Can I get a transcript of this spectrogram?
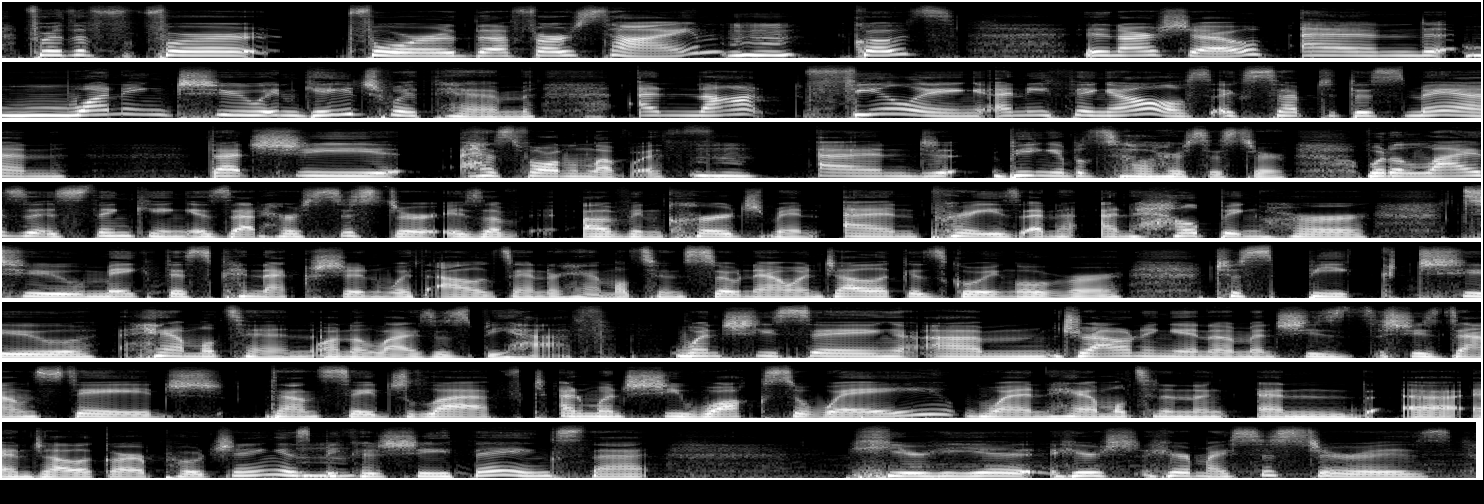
for the for for the first time mm-hmm. quotes in our show and wanting to engage with him and not feeling anything else except this man that she has fallen in love with. Mm-hmm. And being able to tell her sister what Eliza is thinking is that her sister is of, of encouragement and praise and, and helping her to make this connection with Alexander Hamilton. So now Angelica is going over to speak to Hamilton on Eliza's behalf when she's saying um, drowning in him and she's she's downstage downstage left and when she walks away when hamilton and, and uh, angelica are approaching is because she thinks that here he is here here my sister is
